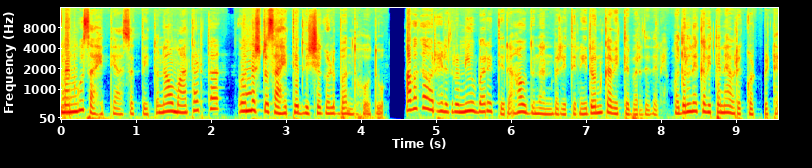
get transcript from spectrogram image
ನನಗೂ ಸಾಹಿತ್ಯ ಆಸಕ್ತಿ ಇತ್ತು. ನಾವು ಮಾತಾಡ್ತಾ ಒಂದಷ್ಟು ಸಾಹಿತ್ಯದ ವಿಷಯಗಳು ಬಂದು ಹೋದ್ವು. ಅವಾಗ ಅವ್ರು ಹೇಳಿದ್ರು ನೀವು ಬರೀತೀರಾ? ಹೌದು ನಾನು ಬರೀತೀನಿ. ಇದೊಂದು ಕವಿತೆ ಬರೆದಿದ್ದೇನೆ. ಮೊದಲನೇ ಕವಿತೆನೇ ಅವ್ರಿಗೆ ಕೊಟ್ಬಿಟ್ಟೆ.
